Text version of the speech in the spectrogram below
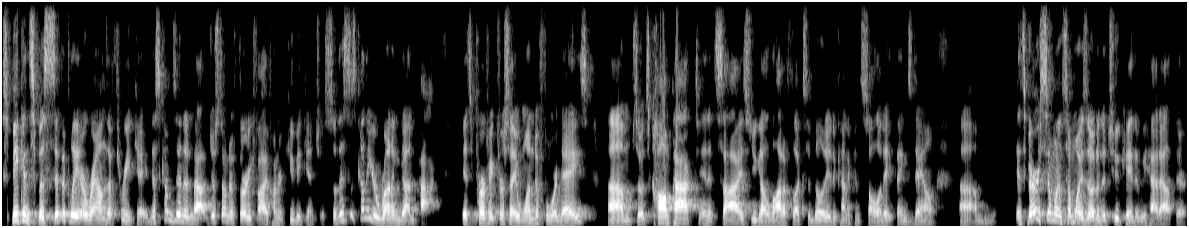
Speaking specifically around the 3K, this comes in at about just under 3,500 cubic inches. So this is kind of your run and gun pack. It's perfect for say one to four days. Um, so it's compact in its size. You got a lot of flexibility to kind of consolidate things down. Um, it's very similar in some ways though to the 2K that we had out there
